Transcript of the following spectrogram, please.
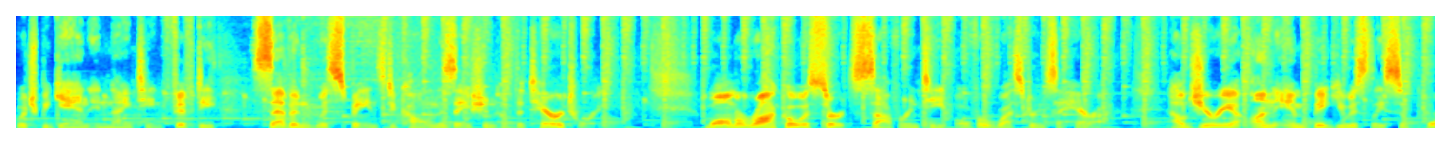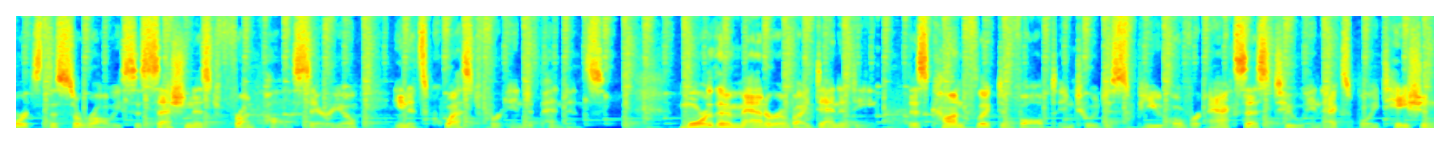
which began in 1957 with Spain's decolonization of the territory. While Morocco asserts sovereignty over Western Sahara, Algeria unambiguously supports the Sahrawi secessionist Front Polisario in its quest for independence. More than a matter of identity, this conflict evolved into a dispute over access to and exploitation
